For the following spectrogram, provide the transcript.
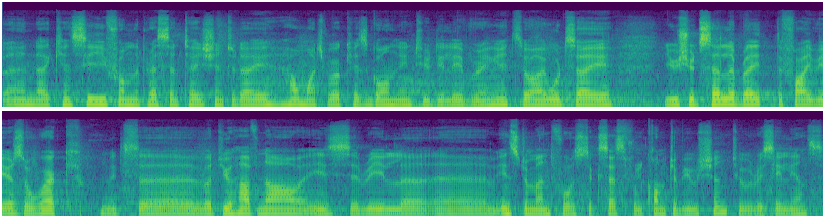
and I can see from the presentation today how much work has gone into delivering it. So I would say you should celebrate the five years of work. It's uh, what you have now is a real uh, uh, instrument for successful contribution to resilience.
